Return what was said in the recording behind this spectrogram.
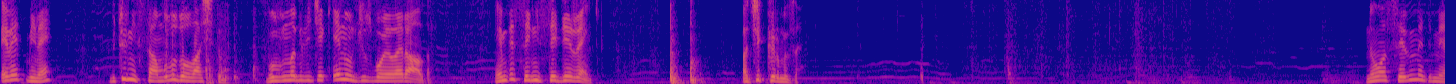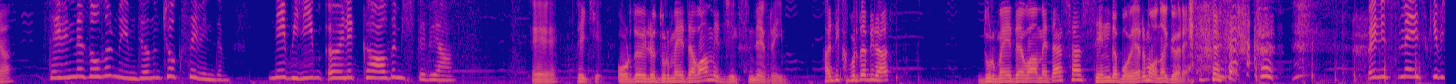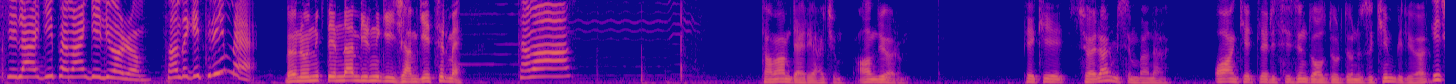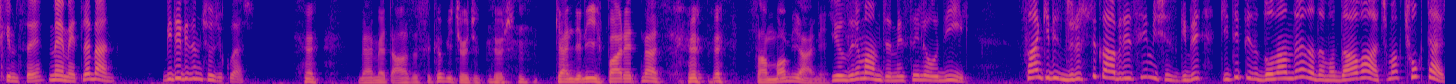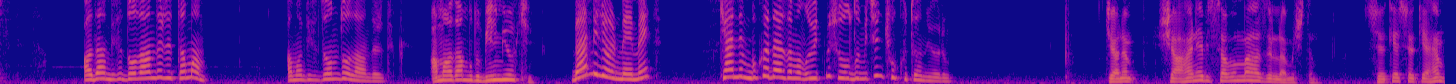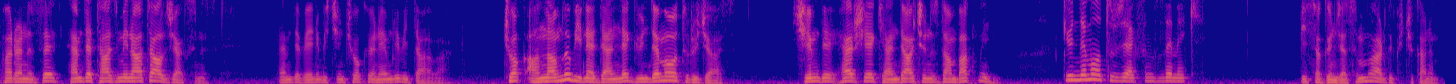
Evet Mine. Bütün İstanbul'u dolaştım. Bulunabilecek en ucuz boyaları aldım. Hem de senin istediğin renk. Açık kırmızı. Ne o sevinmedim ya. Sevinmez olur muyum canım? Çok sevindim. Ne bileyim öyle kaldım işte bir an. Ee, peki orada öyle durmaya devam mı edeceksin devreyim? Hadi kıpırda biraz. Durmaya devam edersen seni de boyarım ona göre. Ben üstüme eski bir şeyler giyip hemen geliyorum. Sana da getireyim mi? ben önlüklerimden birini giyeceğim getirme. Tamam. Tamam Deryacığım, anlıyorum. Peki söyler misin bana? O anketleri sizin doldurduğunuzu kim biliyor? Hiç kimse. Mehmet'le ben. Bir de bizim çocuklar. Mehmet ağzı sıkı bir çocuktur. Kendini ihbar etmez. Sanmam yani. Yıldırım amca mesele o değil. Sanki biz dürüstlük abidesiymişiz gibi gidip bizi dolandıran adama dava açmak çok ters. Adam bizi dolandırdı tamam. Ama biz de onu dolandırdık. Ama adam bunu bilmiyor ki. Ben biliyorum Mehmet. Kendimi bu kadar zaman uyutmuş olduğum için çok utanıyorum. Canım şahane bir savunma hazırlamıştım. Söke söke hem paranızı hem de tazminatı alacaksınız. Hem de benim için çok önemli bir dava. Çok anlamlı bir nedenle gündeme oturacağız. Şimdi her şeye kendi açınızdan bakmayın. Gündeme oturacaksınız demek. Bir sakıncası mı vardı küçük hanım?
